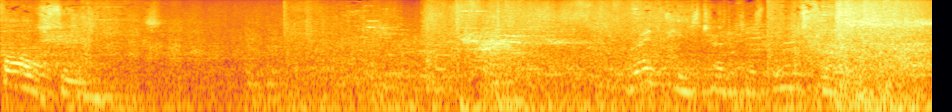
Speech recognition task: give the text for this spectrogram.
Fall soon. Red Team's turret has been destroyed.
